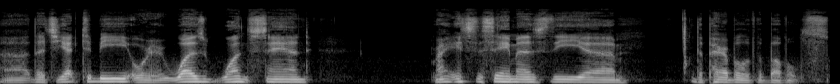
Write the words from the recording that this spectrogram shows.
uh, that's yet to be, or was once sand. Right? It's the same as the um, the parable of the bubbles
